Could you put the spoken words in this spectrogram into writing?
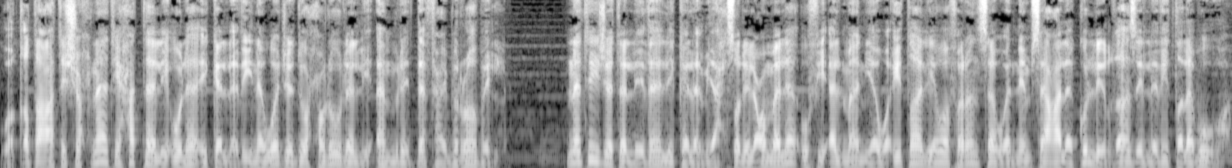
وقطعت الشحنات حتى لأولئك الذين وجدوا حلولا لأمر الدفع بالروبل نتيجة لذلك لم يحصل العملاء في ألمانيا وإيطاليا وفرنسا والنمسا على كل الغاز الذي طلبوه.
